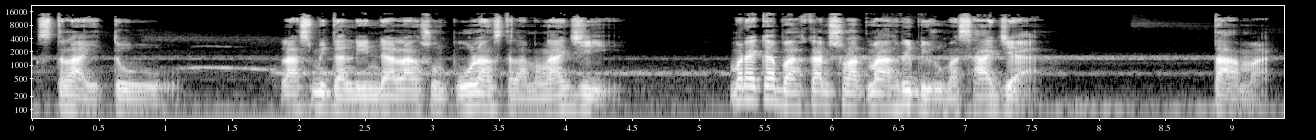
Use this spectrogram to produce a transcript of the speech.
setelah itu, Lasmi dan Linda langsung pulang setelah mengaji. Mereka bahkan sholat maghrib di rumah saja. Tamat.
